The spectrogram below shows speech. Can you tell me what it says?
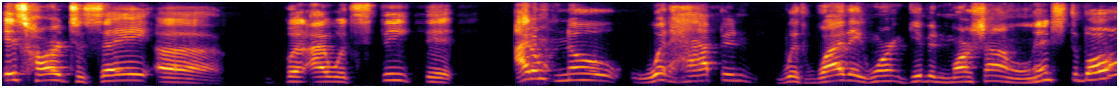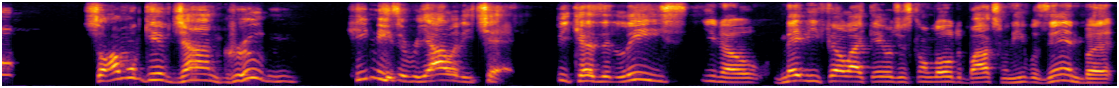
it's hard to say, uh, but I would think that I don't know what happened with why they weren't giving Marshawn Lynch the ball. So I'm gonna give John Gruden. He needs a reality check because at least you know maybe he felt like they were just gonna load the box when he was in, but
